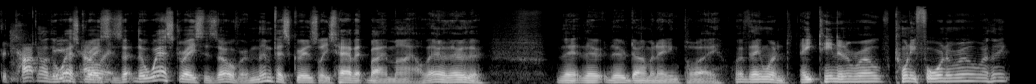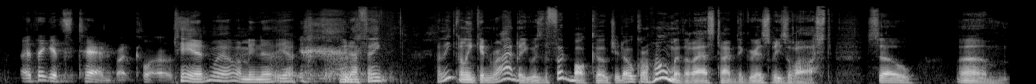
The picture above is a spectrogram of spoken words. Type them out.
the top Oh, the West talent- race is the West race is over. Memphis Grizzlies have it by a mile. They're they're the they're they're, they're dominating play. What have they won? Eighteen in a row, twenty four in a row, I think. I think it's ten, but close. Ten. Well, I mean, uh, yeah. I mean, I think I think Lincoln Riley was the football coach at Oklahoma the last time the Grizzlies lost. So um,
